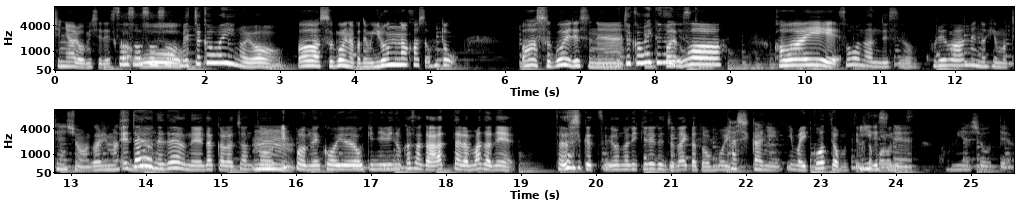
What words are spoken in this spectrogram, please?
橋にあるお店ですか？そうそうそうそう。めっちゃ可愛いのよ。あーすごい。なんかでもいろんな傘ほんとあーすごいですね。めっちゃ可愛くないですか？かわいい。そうなんですよ。これは雨の日もテンション上がりますね。え、だよね、だよね。だからちゃんとうん。一本ね、こういうお気に入りの傘があったらまだね、楽しく梅雨を乗り切れるんじゃないかと思い、確かに。今行こうって思ってるいいでところです。すね。小宮商店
